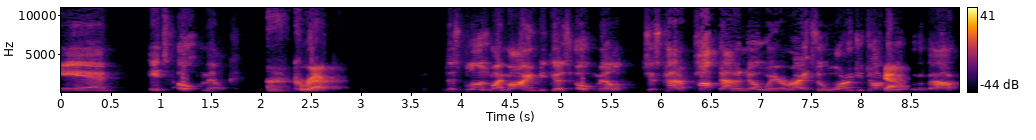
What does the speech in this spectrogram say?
And it's oat milk. Correct. This blows my mind because oat milk just kind of popped out of nowhere, right? So why don't you talk yeah. a little bit about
